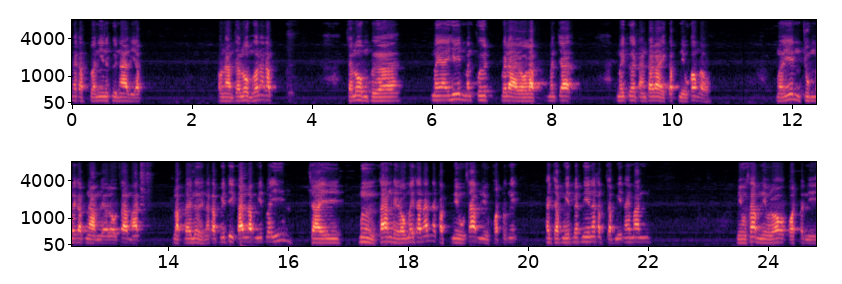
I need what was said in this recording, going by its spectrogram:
นะครับ ตัวนี้คือหน้าเรียบเอาน้ำจะล่มเขานะครับ จะล่มเพื่อ ไม่ให้หินมันฟืดเวลาเราหลับ มันจะไม่เกิดอันตรายกับนิ้วของเรา เมื่อหินจุ่มไปกับน้ำแล้วเราสามารถหลับได้เลยนะครับ วิธีการหลับมิดไว้หินใจมือข้างที่เราไม่ถนัดนะครับ นิ้วซ้ำนิ้วกดตรงนี้ให้จับมิดแบบนี้นะครับ จับมิดให้มัน นิ้วซ้ำนิ้วเราก็กดแบบนี้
